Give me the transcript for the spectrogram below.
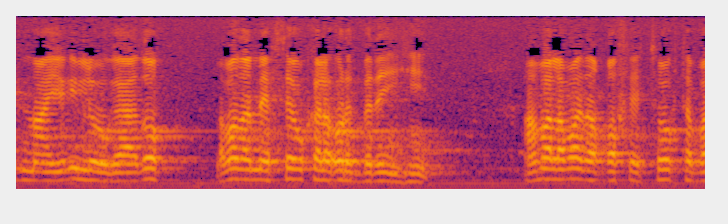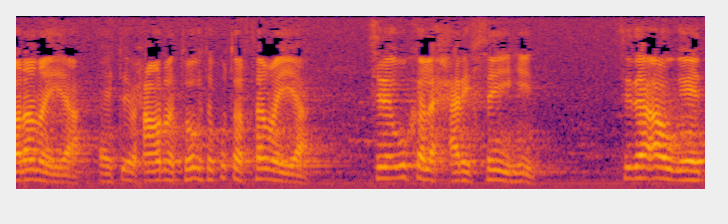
idmaayo in la ogaado labada neef say u kala orod badan yihiin. Ama labada qof ee toogta baranaya waxaan toogta ku tartamaya siday u kala xariifsan yihiin. Sidaa awgeed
